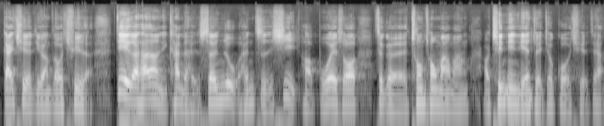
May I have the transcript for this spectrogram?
该去的地方都去了；第二个，它让你看得很深入、很仔细，哈，不会说这个匆匆忙忙哦，蜻蜓点水就过去了这样。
